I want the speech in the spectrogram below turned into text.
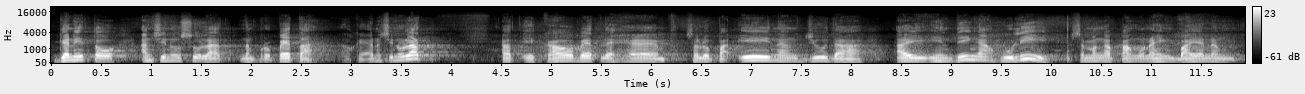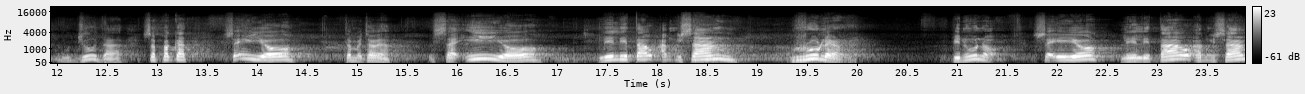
ganito ang sinusulat ng propeta. Okay, ano sinulat? At ikaw, Bethlehem, sa lupain ng Juda, ay hindi nga huli sa mga pangunahing bayan ng Juda, sapagkat sa iyo, tama, tama, sa iyo, lilitaw ang isang ruler, pinuno. Sa iyo, lilitaw ang isang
